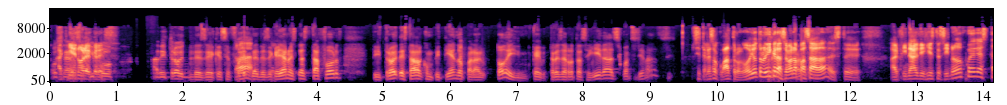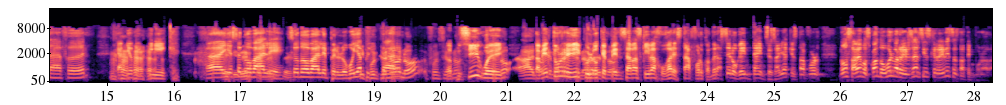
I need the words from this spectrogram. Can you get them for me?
O ¿A sea, quién no le crees? A Detroit, desde que se fue, Ah, desde que ya no está Stafford, Detroit estaba compitiendo para todo y ¿qué? tres derrotas seguidas. ¿Cuántas llevas? Sí, tres o cuatro, ¿no? Yo te lo dije Tres la semana cuatro. pasada. Este, al final dijiste, si no juega Stafford, cambio mi pick. Ay, eso no vale, eso no vale, pero lo voy a Y funcionó, aplicar. ¿no? Funcionó. pues sí, güey. funcionó. Ah, También tú no ridículo que pensabas que iba a jugar Stafford cuando era cero game time. Se sabía que Stafford no sabemos cuándo vuelva a regresar si es que regresa esta temporada.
